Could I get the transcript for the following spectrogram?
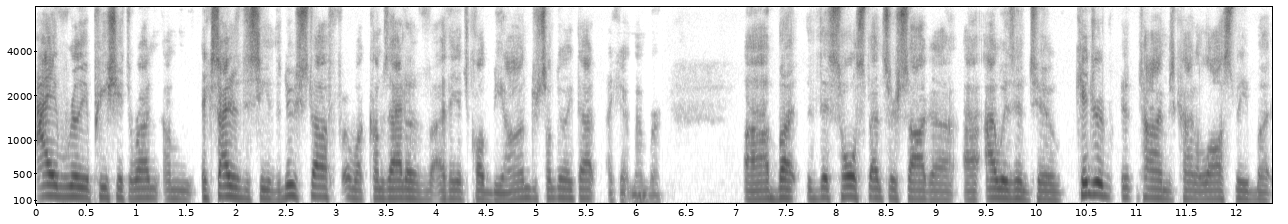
I really appreciate the run. I'm excited to see the new stuff and what comes out of. I think it's called Beyond or something like that. I can't remember. Uh, but this whole Spencer saga, uh, I was into. Kindred at times kind of lost me, but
